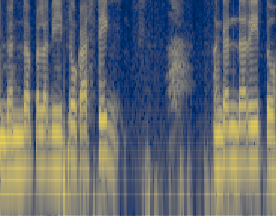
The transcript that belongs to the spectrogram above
Ang ganda pala dito, Kastig. Ang ganda rito.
